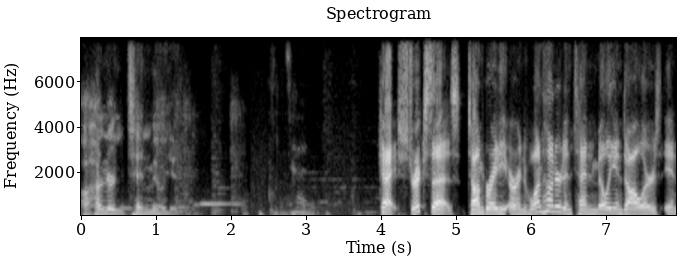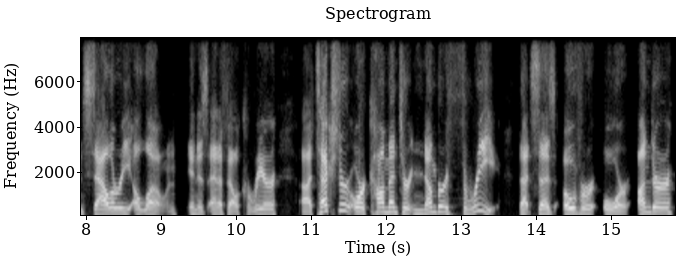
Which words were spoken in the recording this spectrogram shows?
hundred and ten million. Okay, Strick says Tom Brady earned $110 million in salary alone in his NFL career. Uh, texter or commenter number three that says over or under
